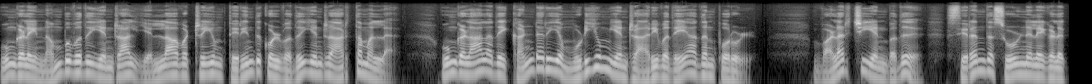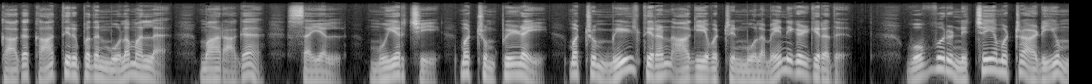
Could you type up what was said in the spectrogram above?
உங்களை நம்புவது என்றால் எல்லாவற்றையும் தெரிந்து கொள்வது என்று அர்த்தமல்ல. உங்களால் அதை கண்டறிய முடியும் என்று அறிவதே அதன் பொருள். வளர்ச்சி என்பது சிறந்த சூழ்நிலைகளுக்காக காத்திருப்பதன் மூலம் அல்ல மாறாக செயல் முயற்சி மற்றும் பிழை மற்றும் மீள்திறன் ஆகியவற்றின் மூலமே நிகழ்கிறது. ஒவ்வொரு நிச்சயமற்ற அடியும்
